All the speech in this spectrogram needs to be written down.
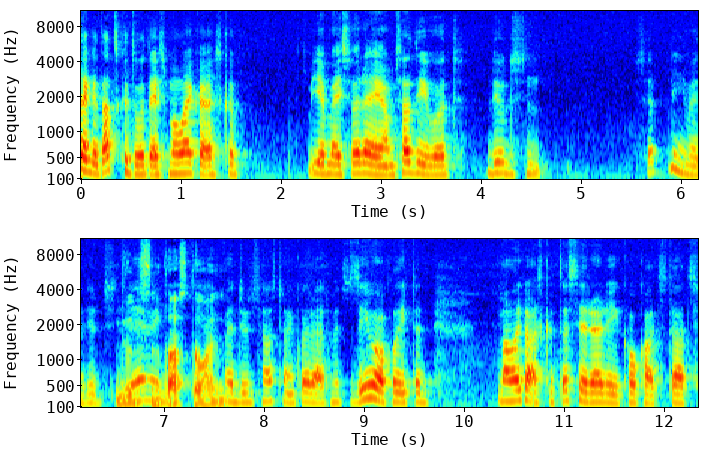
Tagad, skatoties, man liekas, ka, ja mēs varējām sadzīvot 27 vai 29 28. vai 28 kvadrātmetru dzīvoklī, tad man liekas, ka tas ir arī kaut kāds tāds,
